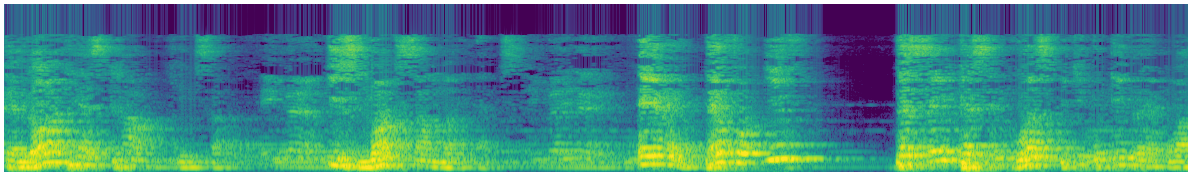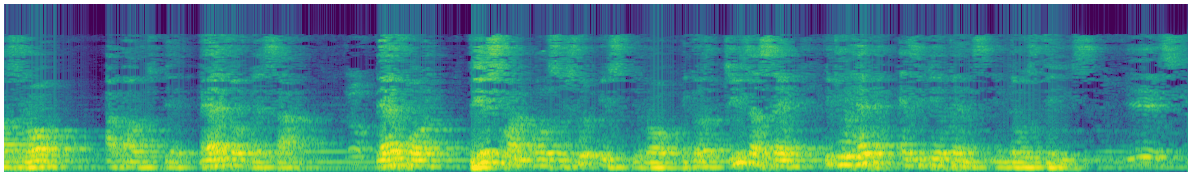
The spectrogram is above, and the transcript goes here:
The Lord has come himself. Amen. Is not somebody else. Amen. Therefore, if the same person who was speaking to Abraham was wrong about the birth of the son, therefore this one also should be wrong because Jesus said it will happen as it happens in those days. Yes.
